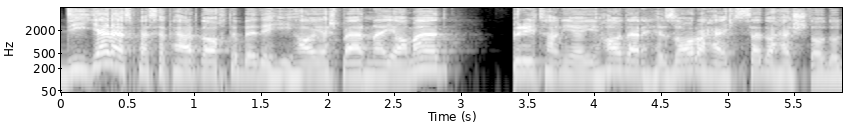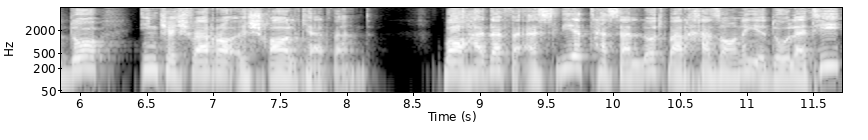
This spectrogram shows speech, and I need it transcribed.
دیگر از پس پرداخت بدهی هایش بر نیامد بریتانیایی ها در 1882 این کشور را اشغال کردند با هدف اصلی تسلط بر خزانه دولتی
